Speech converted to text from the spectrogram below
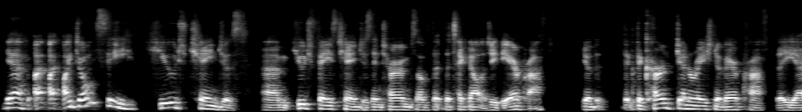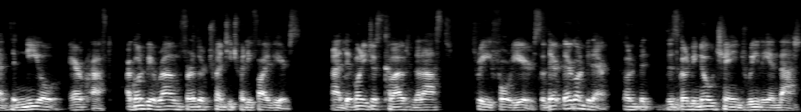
Yeah, I, I don't see huge changes, um, huge phase changes in terms of the, the technology, the aircraft. You know, the, the, the current generation of aircraft, the uh, the neo aircraft, are going to be around for another 20, 25 years. Uh, they've only just come out in the last three, four years. So they're, they're going to be there. Going to be, there's going to be no change really in that.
